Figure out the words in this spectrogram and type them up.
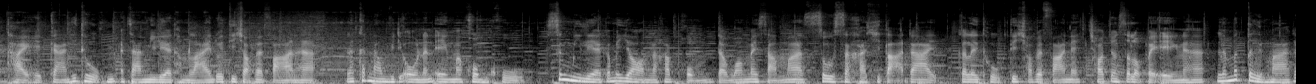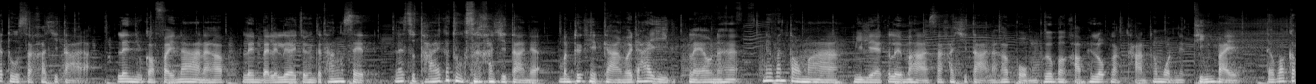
บถ่ายเหตุการณ์ที่ถูกอาจารย์มิเลียทำร้ายด้วยที่ช็อตไฟฟ้านะฮะ แล้วก็นำวิดีโอนั้นเองมาข่มขู่ ซึ่งมิเลียก็ไม่ยอมนะครับผม แต่ว่าไม่สามารถสู้ซาคาชิตะได้ ก็เลยถูกที่ช็อตไฟฟ้าเนี่ยช็อตจนสลบไปเองนะฮะ แล้วเมื่อตื่นมาก็ถูกซาคาชิตะเล่นอยู่กับไฟหน้านะครับ เล่นไปเรื่อยๆ จนกระทั่งเสร็จ และสุดท้ายก็ถูกซาคาชิตะเนี่ยบันทึกเหตุการณ์ไว้ได้อีกแล้วนะฮะ ในวันต่อมา มิเลียก็เลยมาหาซาคาชิตะนะครับผม เพื่อบังคับให้ลบหลักฐานทั้งหมดเนี่ยทิ้งไป แต่ว่าก็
